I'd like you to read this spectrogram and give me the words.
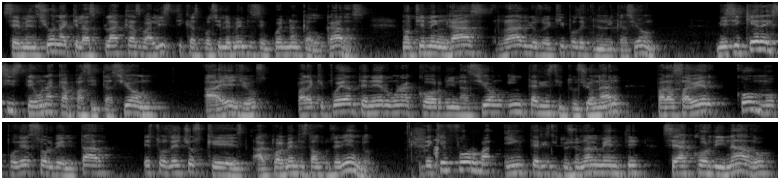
Se menciona que las placas balísticas posiblemente se encuentran caducadas no tienen gas, radios o equipos de comunicación. Ni siquiera existe una capacitación a ellos para que puedan tener una coordinación interinstitucional para saber cómo poder solventar estos hechos que actualmente están sucediendo. ¿De qué forma interinstitucionalmente se ha coordinado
